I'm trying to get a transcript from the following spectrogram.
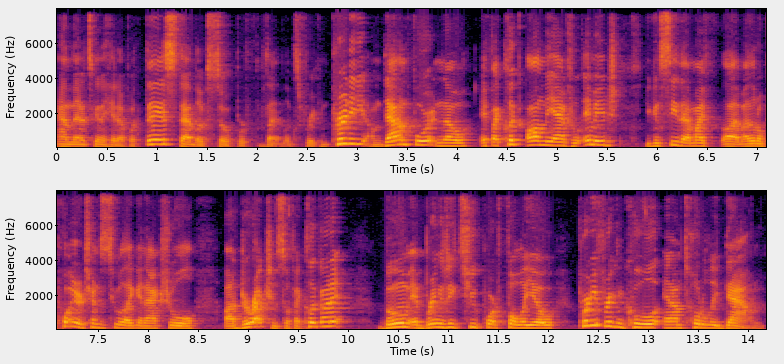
and then it's gonna hit up with this. That looks so that looks freaking pretty. I'm down for it. Now, if I click on the actual image, you can see that my uh, my little pointer turns into like an actual uh, direction. So if I click on it, boom, it brings me to portfolio. Pretty freaking cool, and I'm totally down.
